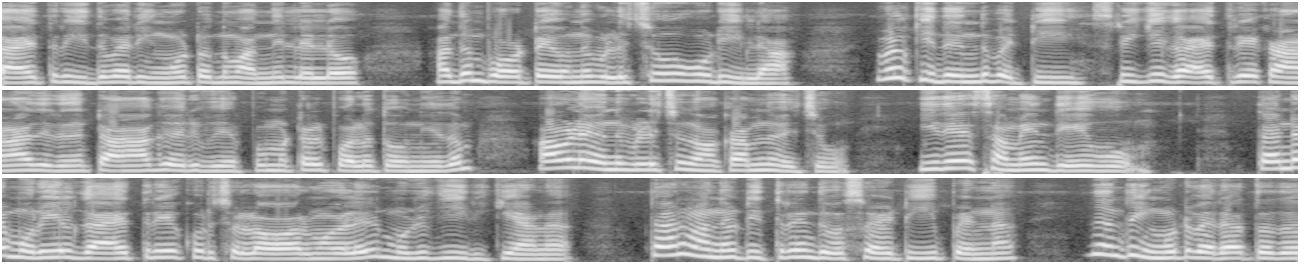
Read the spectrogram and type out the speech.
ഗായത്രി ഇതുവരെ ഇങ്ങോട്ടൊന്നും വന്നില്ലല്ലോ. അതും പോട്ടെ ഒന്ന് വിളിച്ചുകൂടിയില്ല ഇവൾക്ക് ഇതെന്ത് പറ്റി? ശ്രീക്ക് ഗായത്രിയെ കാണാതിരുന്നിട്ട് ആകെ ഒരു വീർപ്പുമുട്ടൽ പോലെ തോന്നിയതും അവളെ ഒന്ന് വിളിച്ചു നോക്കാമെന്ന് വെച്ചു. ഇതേ സമയം ദേവുവും തന്റെ മുറിയിൽ ഗായത്രിയെക്കുറിച്ചുള്ള ഓർമ്മകളിൽ മുഴുകിയിരിക്കുകയാണ്. താൻ വന്നിട്ട് ഇത്രയും ദിവസമായിട്ട് ഈ പെണ്ണ് ഇതെന്താ ഇങ്ങോട്ട് വരാത്തത്?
